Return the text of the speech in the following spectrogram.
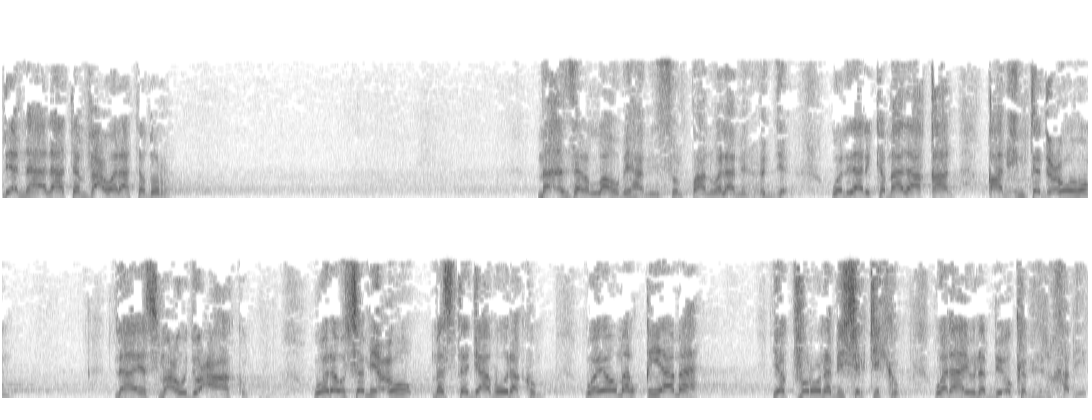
لأنها لا تنفع ولا تضر. ما أنزل الله بها من سلطان ولا من حجة. ولذلك ماذا قال؟ قال إن تدعوهم لا يسمعوا دعاءكم. ولو سمعوا ما استجابوا لكم. ويوم القيامة يكفرون بشرككم ولا ينبئك مثل خبير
